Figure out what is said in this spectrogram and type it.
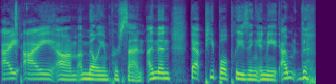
I I um a million percent. And then that people pleasing in me. I'm the,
